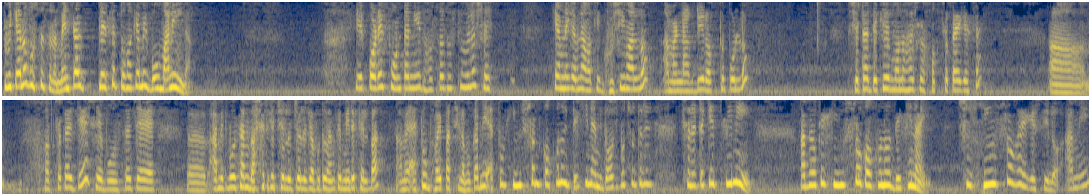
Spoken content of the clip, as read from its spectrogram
তুমি কেন বুঝতেছো না? মেন্টাল প্লেসে তোমাকে আমি বউ মানিই না। এরপরে ফোনটা নিয়ে ধস্তাধস্তি হলো, সে কেমনে কেমনে আমাকে ঘুষি মারলো, আমার নাক দিয়ে রক্ত পড়ল। সেটা দেখে মনে হয় সে হকচকায় গেছে। হকচকায় যেয়ে সে বলছে যে আমি তো বলছি আমি বাসা থেকে চলে চলে যাব, তুমি আমাকে মেরে ফেলবা। আমি এত ভয় পাচ্ছিলাম ওকে। আমি এত হিংস্র, আমি কখনোই দেখিনি। আমি দশ বছর ধরে ছেলেটাকে চিনি। আমি ওকে হিংস্র কখনো দেখি নাই। সে হিংস্র হয়ে গেছিল। আমি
